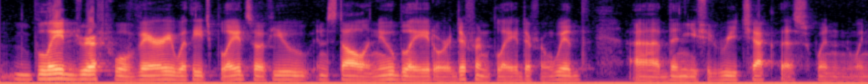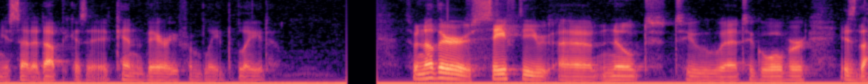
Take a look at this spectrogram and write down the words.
blade drift will vary with each blade. So if you install a new blade or a different blade, different width, uh, then you should recheck this when, when you set it up because it can vary from blade to blade. So another safety uh, note to uh, to go over is the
